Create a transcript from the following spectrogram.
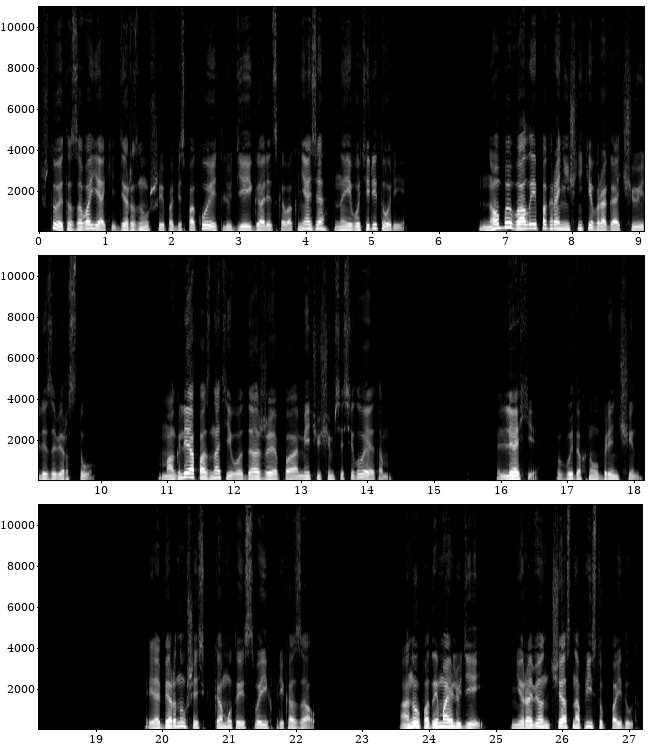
что это за вояки, дерзнувшие побеспокоить людей галицкого князя на его территории. Но бывалые пограничники врага чуяли за версту. Могли опознать его даже по мечущимся силуэтам. «Ляхи!» — выдохнул Бренчин. И, обернувшись к кому-то из своих, приказал. «А ну, подымай людей! Не равен час на приступ пойдут!»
